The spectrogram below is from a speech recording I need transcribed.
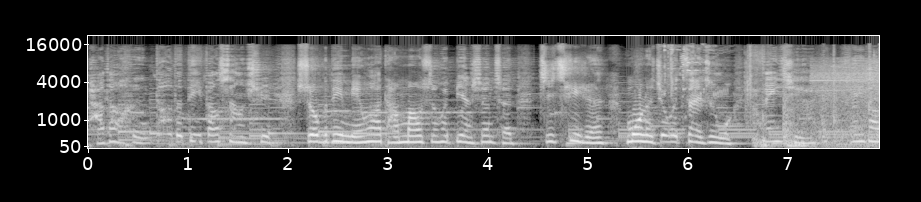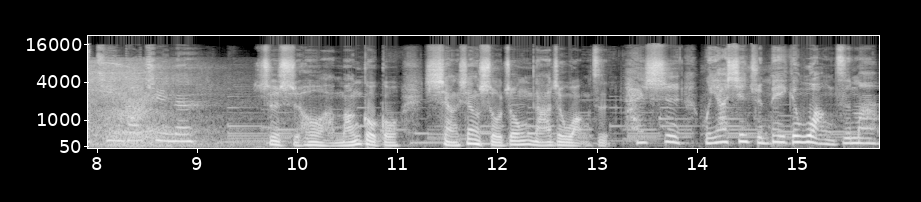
爬到很高的地方上去？说不定棉花糖猫是会变身成机器人，摸了就会载着我飞起来，飞到天高去呢？这时候啊，盲狗狗想象手中拿着网子，还是我要先准备一个网子吗？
